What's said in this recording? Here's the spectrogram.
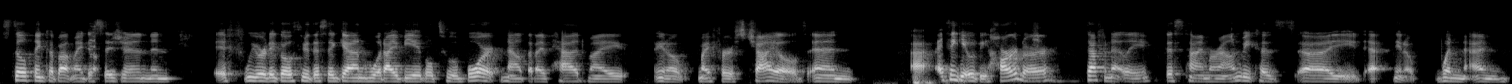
still think about my decision and if we were to go through this again would i be able to abort now that i've had my you know my first child? And i I think it would be harder definitely this time around because uh, you know when i'm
